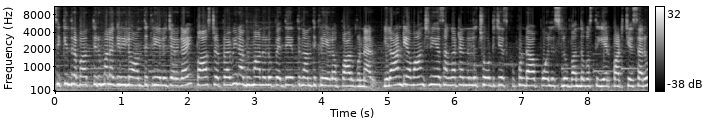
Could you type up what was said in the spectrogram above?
సికింద్రాబాద్ తిరుమలగిరిలో అంత్యక్రియలు జరిగాయి. పాస్టర్ ప్రవీణ్ అభిమానులు పెద్ద ఎత్తున అంత్యక్రియలో పాల్గొన్నారు. ఇలాంటి అవాంఛనీయ సంఘటనలు చోటు చేసుకోకుండా పోలీసులు బందోబస్తు ఏర్పాటు చేశారు.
